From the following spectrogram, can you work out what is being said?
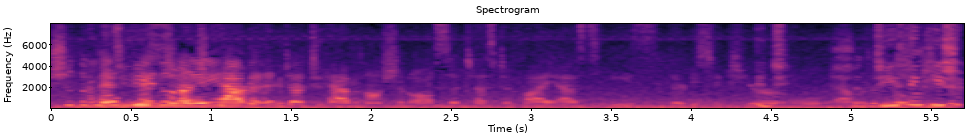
Should the and, be and Judge delayed? Kavanaugh and Judge Kavanaugh should also testify as to these 36-year-old allegations. Do you think he should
